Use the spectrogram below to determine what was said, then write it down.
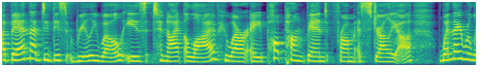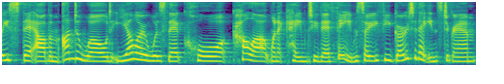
A band that did this really well is Tonight Alive, who are a pop punk band from Australia. When they released their album Underworld, yellow was their core color when it came to their theme. So if you go to their Instagram,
